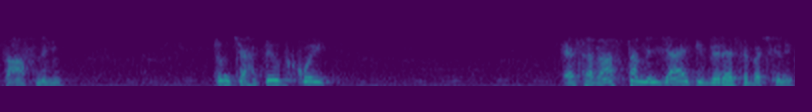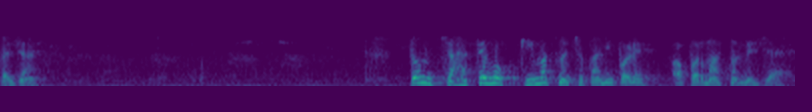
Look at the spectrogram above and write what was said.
साफ़ नहीं। तुम चाहते हो कि कोई ऐसा रास्ता मिल जाए कि विरह से बच के निकल जाए। तुम चाहते हो कीमत न चुकानी पड़े, और परमात्मा मिल जाए।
